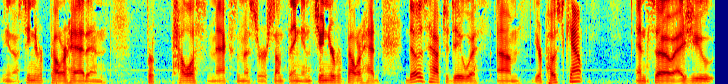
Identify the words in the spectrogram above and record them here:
you know senior propeller head and Propellus Maximus or something, and junior propeller head. Those have to do with um, your post count and so as you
